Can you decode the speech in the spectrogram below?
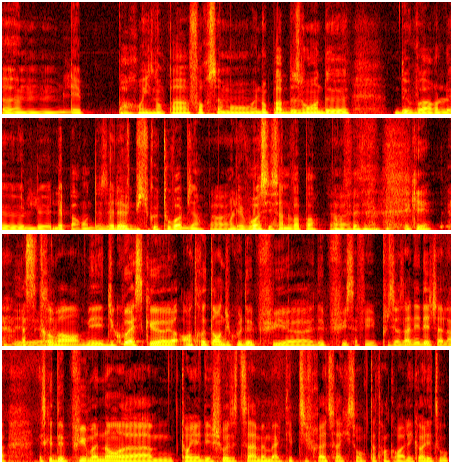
les parents ils n'ont pas forcément, ils n'ont pas besoin de de voir le, le- les parents des élèves Mm. puisque tout va bien. Ouais. On les voit si ça ne va pas. en Ouais. fait. Ok. Ah, c'est euh, trop marrant. Mais du coup, est-ce que entre temps, du coup, depuis, euh, depuis, ça fait plusieurs années déjà là. Est-ce que depuis maintenant, euh, quand il y a des choses et tout ça, même avec tes petits frères et tout ça qui sont peut-être encore à l'école et tout,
